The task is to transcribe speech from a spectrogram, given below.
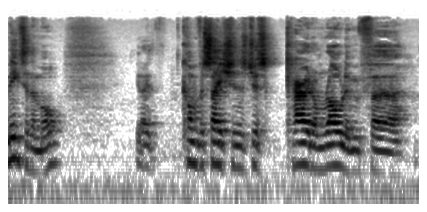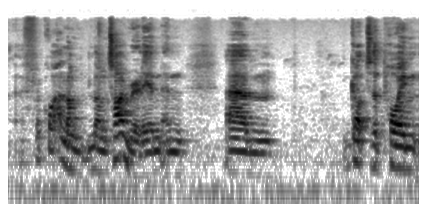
meeting them all, you know, conversations just carried on rolling for for quite a long long time really, and and um, got to the point,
